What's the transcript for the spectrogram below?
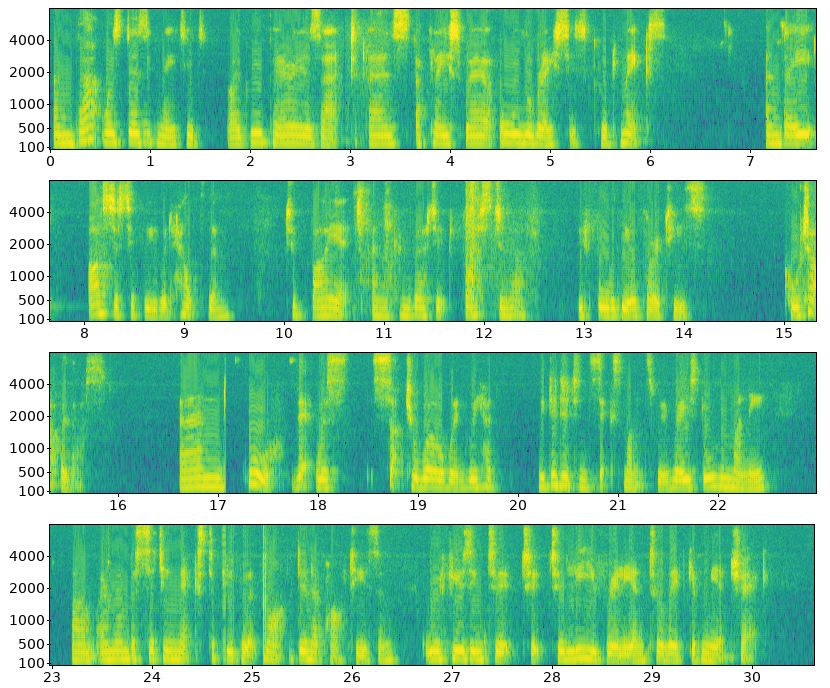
and that was designated by Group Areas Act as a place where all the races could mix. And they asked us if we would help them to buy it and convert it fast enough before the authorities caught up with us. And oh, that was such a whirlwind. We had we did it in six months. We raised all the money. Um, I remember sitting next to people at dinner parties and refusing to, to, to leave really until they'd given me a check.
